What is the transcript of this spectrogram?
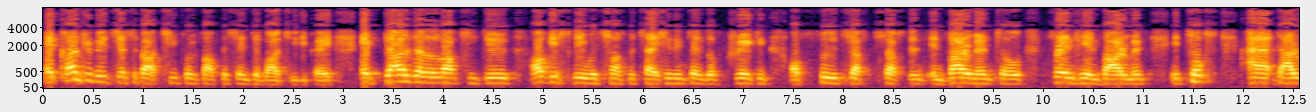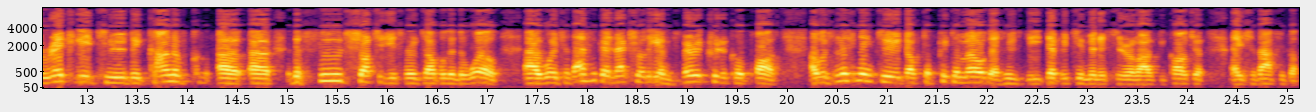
It contributes just about 2.5% of our GDP. It does a lot to do, obviously, with transportation in terms of creating a food substance, environmental friendly environment. It talks uh, directly to the kind of uh, uh, the food shortages, for example, in the world, uh, where South Africa is actually a very critical part. I was listening to Dr. Pieter Mulder, who's the Deputy Minister of Agriculture in South Africa.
